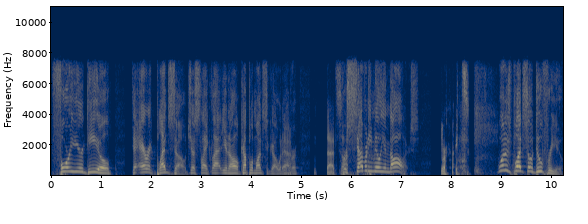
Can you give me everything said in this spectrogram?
four-year deal to Eric Bledsoe, just like la- you know a couple of months ago, whatever, That's for seventy million dollars. right. What does Bledsoe do for you?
